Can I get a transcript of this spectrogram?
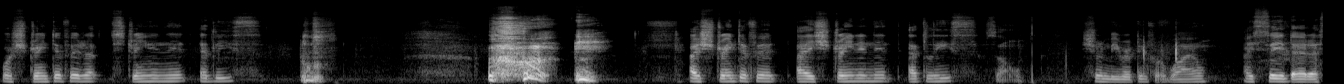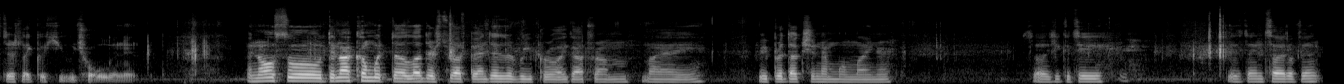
or strengthened it, straining it at least. I strengthened it. I straightened it at least, so shouldn't be ripping for a while. I say that as there's like a huge hole in it. And also, did not come with the leather sweatband. This is a repro I got from my reproduction M1 liner. So as you can see, this is the inside of it.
